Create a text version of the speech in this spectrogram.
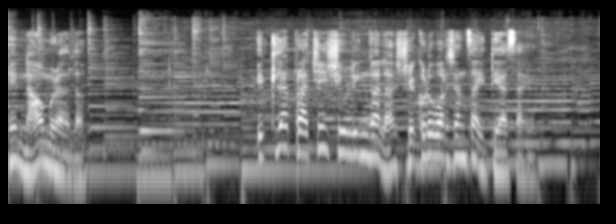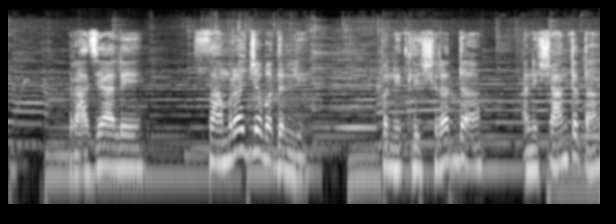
हे नाव मिळालं. इथल्या प्राचीन शिवलिंगाला शेकडो वर्षांचा इतिहास आहे. राजे आले साम्राज्य बदलली पण इथली श्रद्धा आणि शांतता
